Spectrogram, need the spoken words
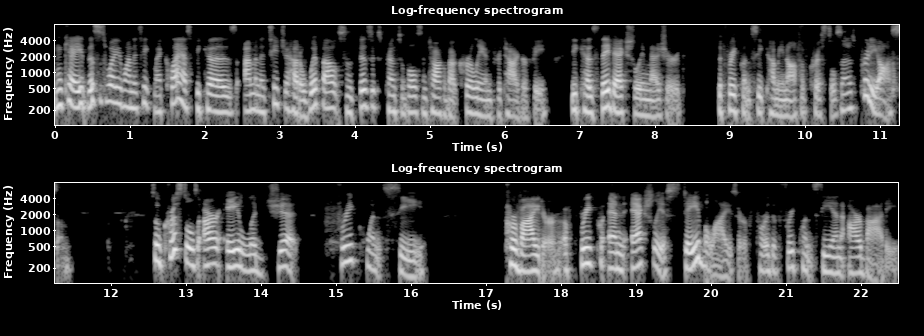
Okay, this is why you want to take my class because I'm going to teach you how to whip out some physics principles and talk about Kirlian photography because they've actually measured the frequency coming off of crystals, and it's pretty awesome. So crystals are a legit frequency provider, a frequent and actually a stabilizer for the frequency in our body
